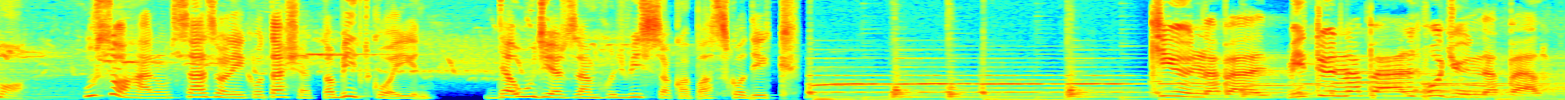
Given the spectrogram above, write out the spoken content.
Mama, 23%-ot esett a bitcoin, de úgy érzem, hogy visszakapaszkodik. Ki ünnepel? Mit ünnepel? Hogy ünnepel?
